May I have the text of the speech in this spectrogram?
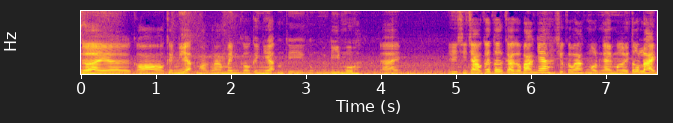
người có kinh nghiệm hoặc là mình có kinh nghiệm thì cũng đi mua. Đấy. Thì xin chào tất cả các bác nhé chúc các bác một ngày mới tốt lành.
